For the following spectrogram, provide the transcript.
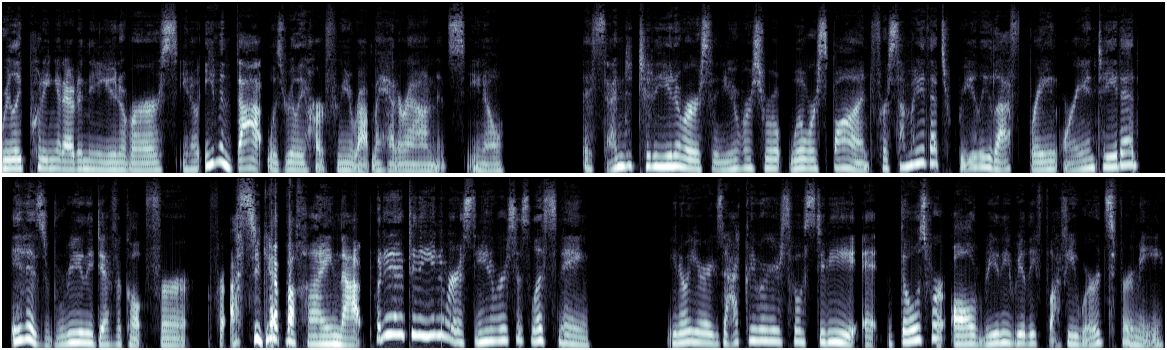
really putting it out in the universe. You know, even that was really hard for me to wrap my head around. It's, you know, send it to the universe and the universe will respond. For somebody that's really left brain orientated, it is really difficult for, for us to get behind that. Put it out to the universe. The universe is listening. You know, you're exactly where you're supposed to be. It, those were all really, really fluffy words for me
